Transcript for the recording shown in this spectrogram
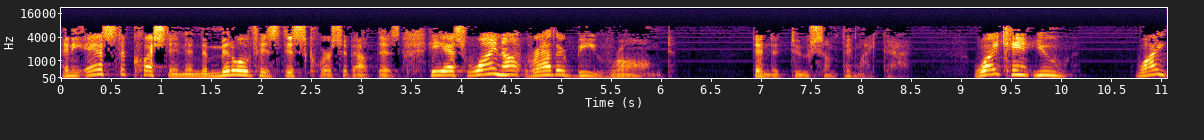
and he asked a question in the middle of his discourse about this. He asked, Why not rather be wronged than to do something like that? Why can't you why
